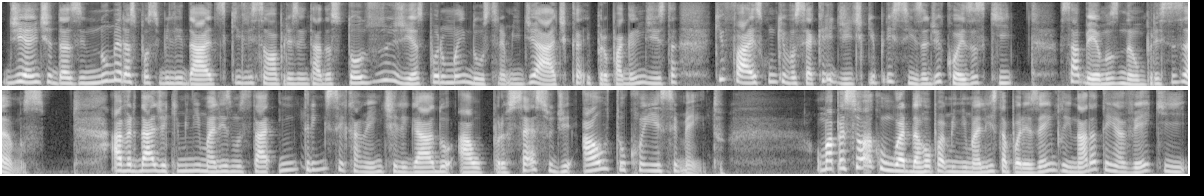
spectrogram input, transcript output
diante das inúmeras possibilidades que lhe são apresentadas todos os dias por uma indústria midiática e propagandista que faz com que você acredite que precisa de coisas que sabemos não precisamos. A verdade é que minimalismo está intrinsecamente ligado ao processo de autoconhecimento. Uma pessoa com guarda-roupa minimalista, por exemplo, em nada tem a ver que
